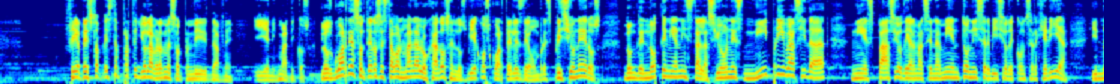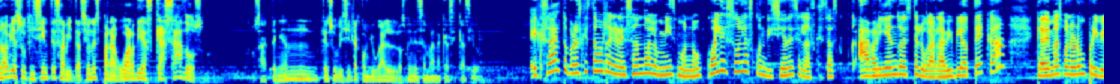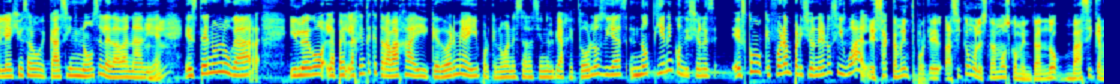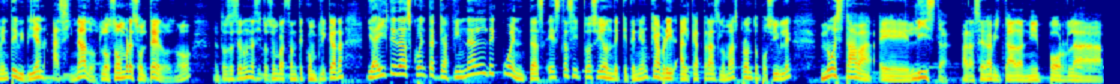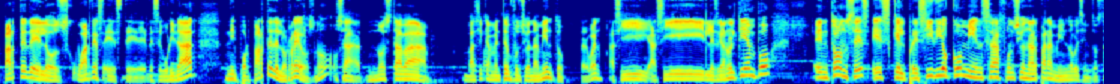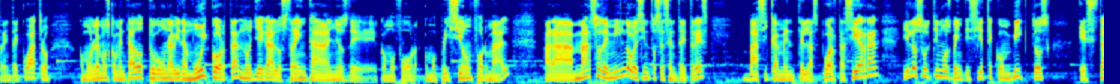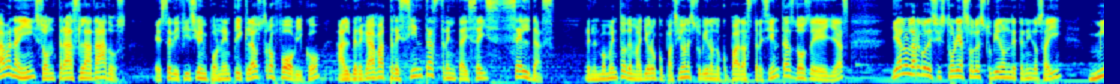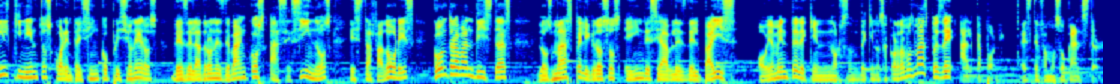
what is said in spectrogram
Fíjate, esta, esta parte yo la verdad me sorprendí, Dafne, y enigmáticos. Los guardias solteros estaban mal alojados en los viejos cuarteles de hombres prisioneros, donde no tenían instalaciones ni privacidad, ni espacio de almacenamiento, ni servicio de conserjería, y no había suficientes habitaciones para guardias casados. O sea, tenían que su visita conyugal los fines de semana casi casi. Exacto, pero es que estamos regresando a lo mismo, ¿no? ¿Cuáles son las condiciones en las que estás abriendo este lugar? La biblioteca, que además, bueno, era un privilegio, es algo que casi no se le daba a nadie, Ujú. está en un lugar y luego la, gente que trabaja ahí, que duerme ahí porque no van a estar haciendo el viaje todos los días, no tienen condiciones, es como que fueran prisioneros igual. Exactamente, porque así como lo estamos comentando, básicamente vivían hacinados, los hombres solteros, ¿no? Entonces era una situación bastante complicada y ahí te das cuenta que a final de cuentas esta situación de que tenían que abrir Alcatraz lo más pronto posible no estaba eh, lista para ser habitada ni por la parte de los guardias este, de seguridad ni por parte de los reos, ¿no? O sea, no estaba básicamente en funcionamiento. Pero bueno, así, así les ganó el tiempo. Entonces es que el presidio comienza a funcionar para 1934. Como lo hemos comentado, tuvo una vida muy corta, no llega a los 30 años de, como, como prisión formal. Para marzo de 1963, básicamente las puertas cierran y los últimos 27 convictos que estaban ahí son trasladados. Este edificio imponente y claustrofóbico albergaba 336 celdas. En el momento de mayor ocupación estuvieron ocupadas 302 de ellas y a lo largo de su historia solo estuvieron detenidos ahí 1.545 prisioneros, desde ladrones de bancos, asesinos, estafadores, contrabandistas, los más peligrosos e indeseables del país. Obviamente de quien nos, de quien nos acordamos más, pues de Al Capone, este famoso gángster.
